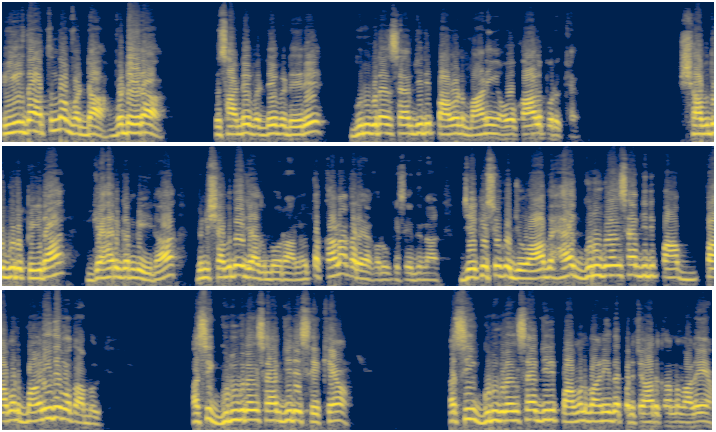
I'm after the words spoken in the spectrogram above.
ਪੀਰ ਦਾ ਅਰਥ ਹੁੰਦਾ ਵੱਡਾ, ਵਡੇਰਾ। ਤੇ ਸਾਡੇ ਵੱਡੇ ਵਡੇਰੇ ਗੁਰੂ ਗ੍ਰੰਥ ਸਾਹਿਬ ਜੀ ਦੀ ਪਾਵਨ ਬਾਣੀ, ਉਹ ਅਕਾਲ ਪੁਰਖ ਹੈ। ਸ਼ਬਦ ਗੁਰੂ ਪੀਰਾ, ਗਹਿਰ ਗੰਭੀਰਾ, ਬਿਨ ਸ਼ਬਦੇ ਜਗ ਬੋਰਾਨ ਧੱਕਾ ਨਾ ਕਰਿਆ ਕਰੋ ਕਿਸੇ ਦੇ ਨਾਲ। ਜੇ ਕਿਸੇ ਕੋ ਜਵਾਬ ਹੈ ਗੁਰੂ ਗ੍ਰੰਥ ਸਾਹਿਬ ਜੀ ਦੀ ਪਾ- ਪਾਵਨ ਬਾਣੀ ਦੇ ਮੁਤਾਬਕ, ਅਸੀਂ ਗੁਰੂ ਗ੍ਰੰਥ ਸਾਹਿਬ ਜੀ ਦੇ ਸਿੱਖਿਆ ਅਸੀਂ ਗੁਰੂ ਗ੍ਰੰਥ ਸਾਹਿਬ ਜੀ ਦੀ ਪਾਵਨ ਬਾਣੀ ਦਾ ਪ੍ਰਚਾਰ ਕਰਨ ਵਾਲੇ ਆ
